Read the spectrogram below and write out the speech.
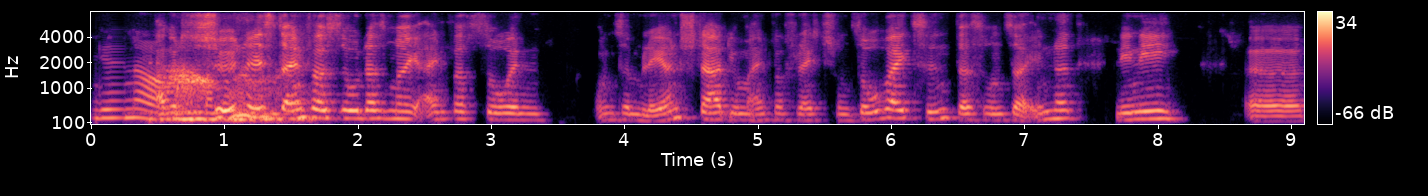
Genau. Aber das Schöne ist einfach so, dass wir einfach so in unserem Lernstadium einfach vielleicht schon so weit sind, dass uns erinnert, nee, nee, äh,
